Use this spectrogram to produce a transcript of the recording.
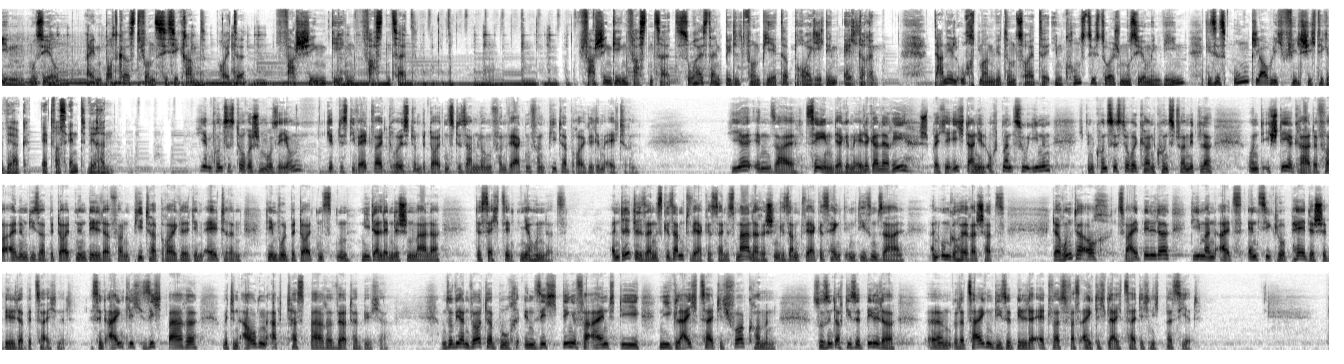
Im Museum, ein Podcast von Sissi Grant. Heute Fasching gegen Fastenzeit. Fasching gegen Fastenzeit, so heißt ein Bild von Pieter Bruegel dem Älteren. Daniel Uchtmann wird uns heute im Kunsthistorischen Museum in Wien dieses unglaublich vielschichtige Werk etwas entwirren. Hier im Kunsthistorischen Museum gibt es die weltweit größte und bedeutendste Sammlung von Werken von Peter Bruegel dem Älteren. Hier in Saal 10 der Gemäldegalerie spreche ich, Daniel Uchtmann, zu Ihnen. Ich bin Kunsthistoriker und Kunstvermittler und ich stehe gerade vor einem dieser bedeutenden Bilder von Peter Bruegel dem Älteren, dem wohl bedeutendsten niederländischen Maler des 16. Jahrhunderts. Ein Drittel seines Gesamtwerkes, seines malerischen Gesamtwerkes hängt in diesem Saal, ein ungeheurer Schatz, Darunter auch zwei Bilder, die man als enzyklopädische Bilder bezeichnet. Es sind eigentlich sichtbare, mit den Augen abtastbare Wörterbücher. Und so wie ein Wörterbuch in sich Dinge vereint, die nie gleichzeitig vorkommen, so sind auch diese Bilder ähm, oder zeigen diese Bilder etwas, was eigentlich gleichzeitig nicht passiert.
